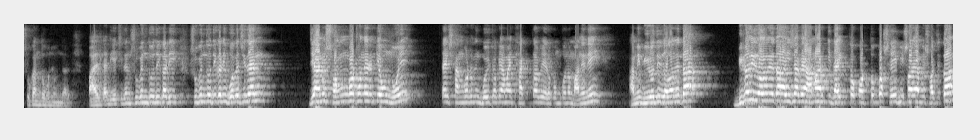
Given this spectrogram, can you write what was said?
সুকান্ত মজুমদার। পাল্টা দিয়েছিলেন শুভেন্দু অধিকারী। শুভেন্দু অধিকারী বলেছিলেন যে, আমি সংগঠনের কেউ নই, তাই সাংগঠনিক বৈঠকে আমায় থাকতে হবে, এরকম কোনো মানে নেই। আমি বিরোধী দলনেতা। বিরোধী দলনেতা হিসাবে আমার কি দায়িত্ব, কর্তব্য, সেই বিষয়ে আমি সচেতন।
